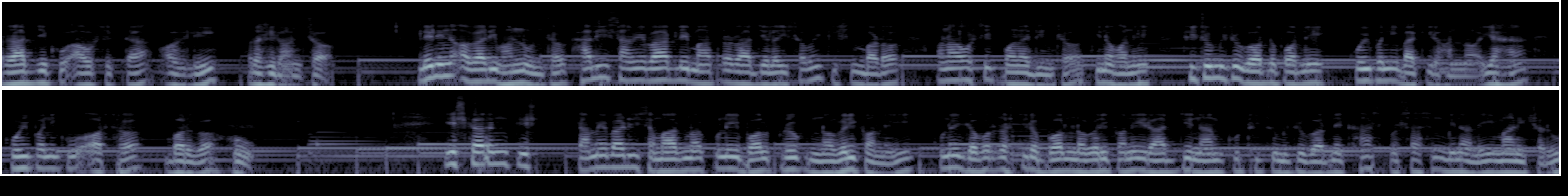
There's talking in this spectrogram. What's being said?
राज्यको आवश्यकता अहिले रहिरहन्छ। लेनिन अगाडि भन्नुहुन्छ खालि साम्यवादले मात्र राज्यलाई सबै किसिमबाट अनावश्यक बनाइदिन्छ किनभने ठिचोमिचो गर्नुपर्ने कोही पनि बाँकी रहन्न। यहाँ कोही पनिको अर्थ वर्ग हो। यसकारण त्यस साम्यवादी समाजमा कुनै बल प्रयोग नगरिकनै कुनै जबरजस्ती र बल नगरिकनै राज्य नामको ठिचोमिचो गर्ने खास प्रशासन बिना नै मानिसहरू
